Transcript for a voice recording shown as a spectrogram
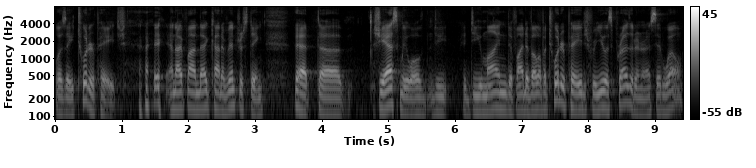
was a Twitter page. and I found that kind of interesting that uh, she asked me, Well, do you, do you mind if I develop a Twitter page for you as president? And I said, Well,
